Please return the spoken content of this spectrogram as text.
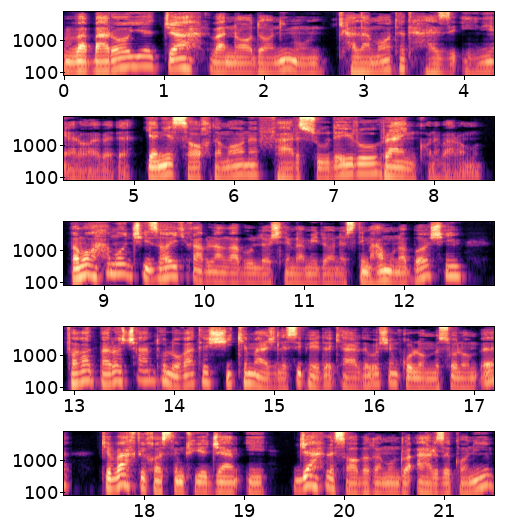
و برای جهل و نادانیمون کلمات تزئینی ارائه بده. یعنی ساختمان فرسوده ای رو رنگ کنه برامون. و ما همون چیزهایی که قبلا قبول داشتیم و می‌دانستیم همونا باشیم فقط براش چند تا لغت شیک مجلسی پیدا کرده باشیم قلمبه سلمبه که وقتی خواستیم توی جمعی جهل سابقمون رو عرضه کنیم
